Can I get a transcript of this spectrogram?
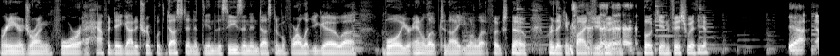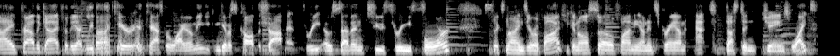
We're in here drawing for a half a day guided trip with Dustin at the end of the season. And Dustin, before I let you go, uh, boil your antelope tonight, you want to let folks know where they can find you and book you and fish with you? Yeah, I proudly guide for the Ugly Bug here in Casper, Wyoming. You can give us a call at the shop at 307 234 6905. You can also find me on Instagram at Dustin James White.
